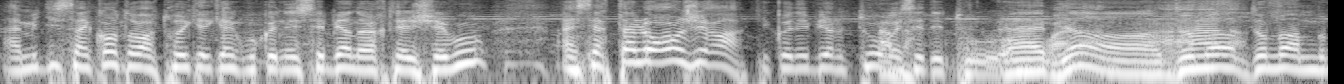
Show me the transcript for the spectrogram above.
à midi 50, on va retrouver quelqu'un que vous connaissez bien dans RTL chez vous, un certain Laurent Gérard, qui connaît bien le tour et ses détours. Eh bien, demain, demain,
